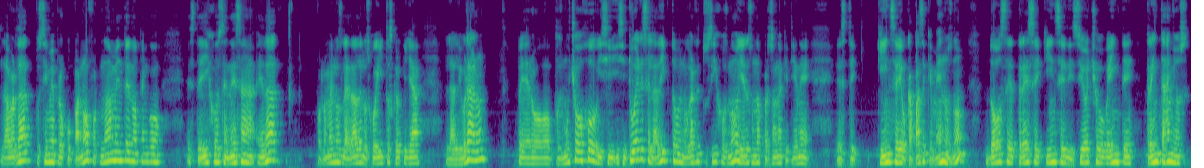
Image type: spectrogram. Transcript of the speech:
la verdad, pues sí me preocupa, ¿no? Afortunadamente no tengo este, hijos en esa edad, por lo menos la edad de los jueguitos creo que ya la libraron, pero pues mucho ojo y si, y si tú eres el adicto en lugar de tus hijos, ¿no? Y eres una persona que tiene este 15 o capaz de que menos, ¿no? 12, 13, 15, 18, 20, 30 años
